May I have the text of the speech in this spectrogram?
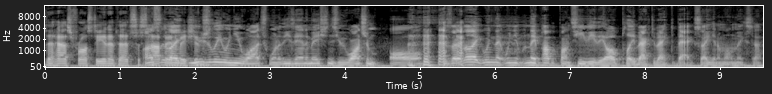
that has Frosty in it. That's a stop Honestly, like animation. usually when you watch one of these animations, you watch them all because like when they, when, you, when they pop up on TV, they all play back to back to back. So I get them all mixed up.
